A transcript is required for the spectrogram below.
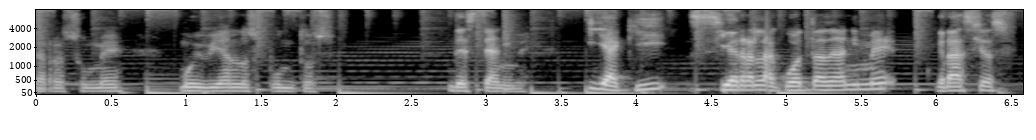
te resume muy bien los puntos de este anime. Y aquí cierra la cuota de anime. Gracias.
